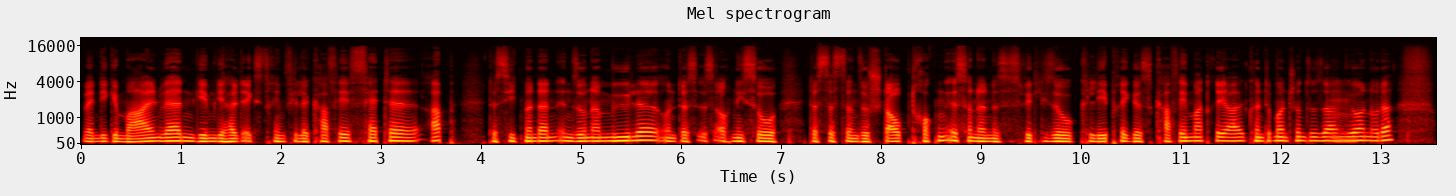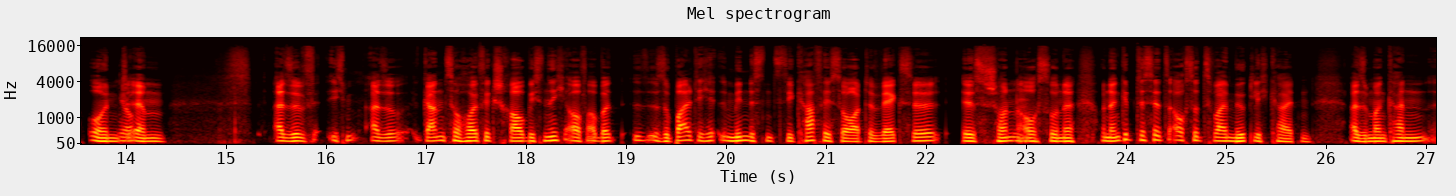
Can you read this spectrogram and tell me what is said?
wenn die gemahlen werden, geben die halt extrem viele Kaffeefette ab. Das sieht man dann in so einer Mühle und das ist auch nicht so, dass das dann so staubtrocken ist, sondern es ist wirklich so klebriges Kaffeematerial, könnte man schon so sagen, Mhm. Johann, oder? Und Ja. ähm, also ich, also ganz so häufig schraube ich es nicht auf, aber sobald ich mindestens die Kaffeesorte wechsle, ist schon Mhm. auch so eine, und dann gibt es jetzt auch so zwei Möglichkeiten. Also man kann,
